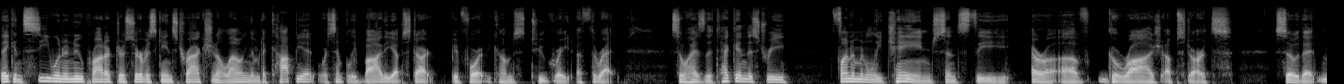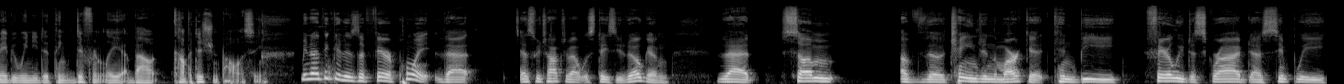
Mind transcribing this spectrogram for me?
They can see when a new product or service gains traction, allowing them to copy it or simply buy the upstart before it becomes too great a threat. So has the tech industry fundamentally changed since the era of garage upstarts? so that maybe we need to think differently about competition policy. I mean, I think it is a fair point that, as we talked about with Stacey Dogan, that some of the change in the market can be fairly described as simply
